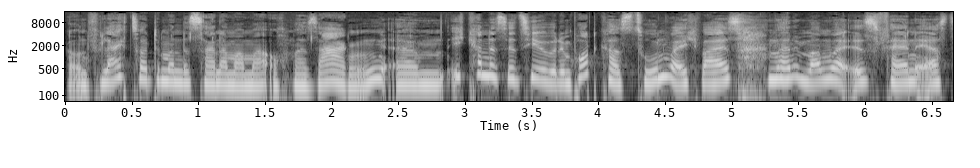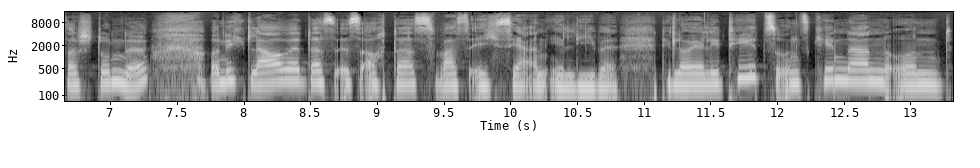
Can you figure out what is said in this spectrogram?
Und vielleicht sollte man das seiner Mama auch mal sagen. Ähm, ich kann das jetzt hier über den Podcast tun, weil ich weiß, meine Mama ist Fan erster Stunde. Und ich glaube, das ist auch das, was ich sehr an ihr liebe. Die Loyalität zu uns Kindern und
